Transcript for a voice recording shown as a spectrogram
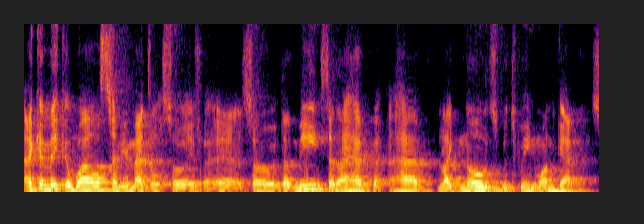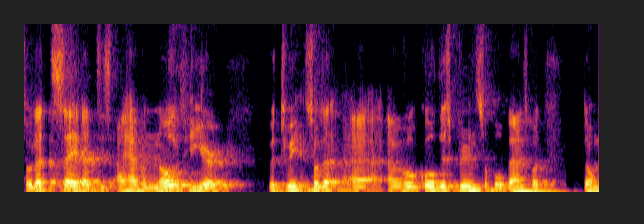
I can make a Weyl semi-metal. So if uh, so, that means that I have have like nodes between one gap. So let's say that this, I have a node here between. So that, uh, I will call this principal bands, but don't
